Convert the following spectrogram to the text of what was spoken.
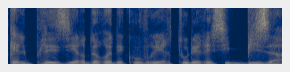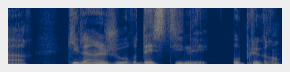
quel plaisir de redécouvrir tous les récits bizarres qu'il a un jour destinés aux plus grands.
